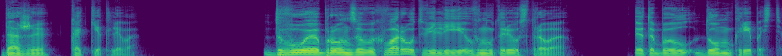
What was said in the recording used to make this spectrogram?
даже кокетливо. Двое бронзовых ворот вели внутрь острова. Это был дом-крепость.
